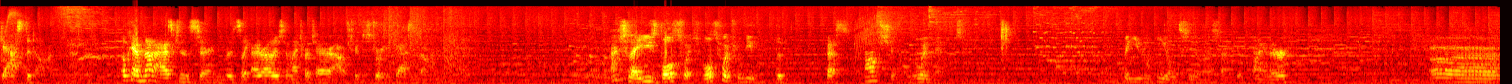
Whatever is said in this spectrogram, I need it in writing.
Gastrodon. Okay, I'm not as concerned, but it's like I'd rather send my Torterra out to destroy your Gastrodon. Actually, I use Volt Switch. Volt Switch would be the best option, wouldn't it? But you can heal too, that's not good either. Uh,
